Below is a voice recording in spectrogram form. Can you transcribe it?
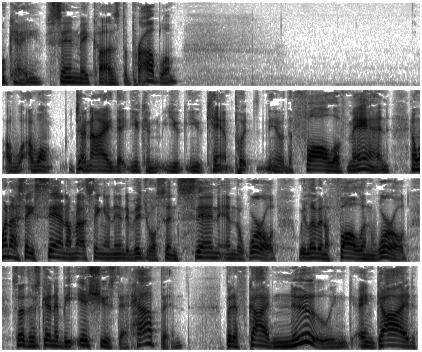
Okay, sin may cause the problem, I won't deny that you can you you can't put you know the fall of man. And when I say sin, I'm not saying an individual sin. Sin in the world. We live in a fallen world, so there's going to be issues that happen. But if God knew and, and God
